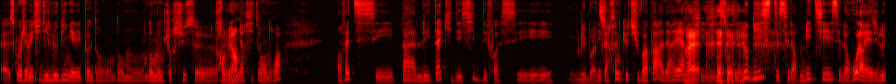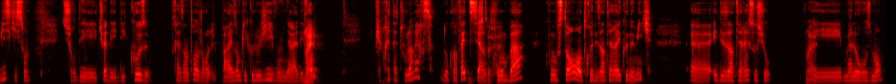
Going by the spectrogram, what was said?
parce que moi j'avais étudié le lobbying à l'époque dans, dans mon, dans mon cursus euh, à l'université en droit, en fait, c'est pas l'État qui décide des fois, c'est Les personnes que tu vois pas derrière Ouais. qui sont des lobbyistes, c'est leur métier, c'est leur rôle. Alors, il y a des lobbyistes qui sont sur des, tu vois, des, des causes très intenses, genre par exemple l'écologie, ils vont venir la défendre. Ouais, Et puis après, tu as tout l'inverse. Donc en fait, c'est tout un fait. combat constant entre des intérêts économiques euh, et des intérêts sociaux. Ouais. Et malheureusement,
